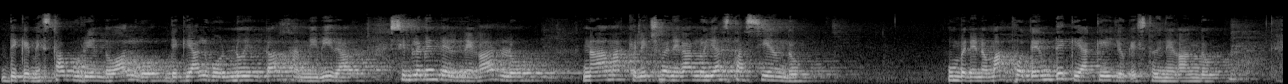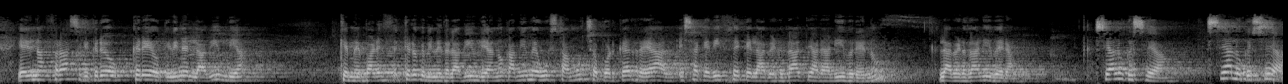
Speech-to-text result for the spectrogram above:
de que me está ocurriendo algo, de que algo no encaja en mi vida, simplemente el negarlo, nada más que el hecho de negarlo ya está siendo un veneno más potente que aquello que estoy negando. Y hay una frase que creo, creo que viene en la Biblia, que me parece, creo que viene de la Biblia, ¿no? Que a mí me gusta mucho porque es real, esa que dice que la verdad te hará libre, ¿no? La verdad libera sea lo que sea, sea lo que sea,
